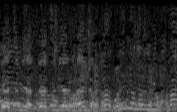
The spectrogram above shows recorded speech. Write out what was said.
فيها تمية فيها تمية الوحيدة شنو ريال اخويا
